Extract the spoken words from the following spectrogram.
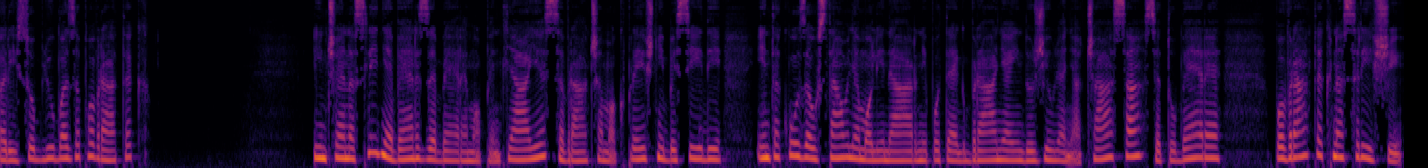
res obljuba za povratek? In če naslednje verze beremo pentljaje, se vračamo k prejšnji besedi in tako zaustavljamo linearni potek branja in doživljanja časa, se to bere, povratek nas reši,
